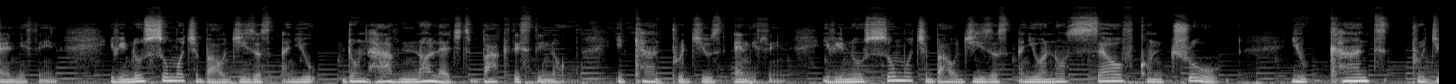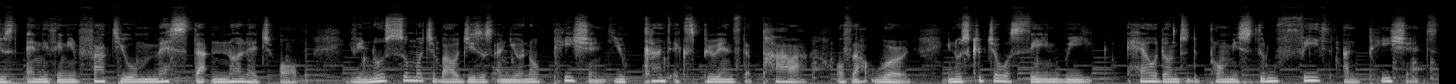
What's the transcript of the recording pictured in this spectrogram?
anything. If you know so much about Jesus and you don't have knowledge to back this thing up, it can't produce anything. If you know so much about Jesus and you are not self controlled, you can't produce anything. In fact, you will mess that knowledge up. If you know so much about Jesus and you're not patient, you can't experience the power of that word. You know, scripture was saying we held on to the promise through faith and patience.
